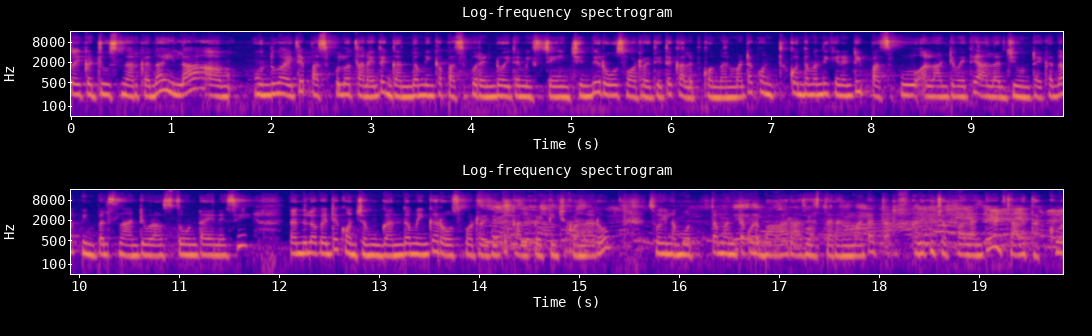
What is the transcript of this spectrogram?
సో ఇక్కడ చూస్తున్నారు కదా ఇలా ముందుగా అయితే పసుపులో తనైతే గంధం ఇంకా పసుపు రెండు అయితే మిక్స్ చేయించింది. రోజ్ వాటర్ అయితే కలుపుకుందనమాట. కొంత కొంతమందికి ఏంటంటే పసుపు అలాంటివి అయితే అలర్జీ ఉంటాయి కదా పింపుల్స్ లాంటివి వస్తూ ఉంటాయి అనేసి అందులోకి అయితే కొంచెం గంధం ఇంకా రోజ్ వాటర్ అయితే కలిపెట్టించుకున్నారు. సో ఇలా మొత్తం అంతా కూడా బాగా రాసేస్తారనమాట. అక్కడికి చెప్పాలంటే చాలా తక్కువ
